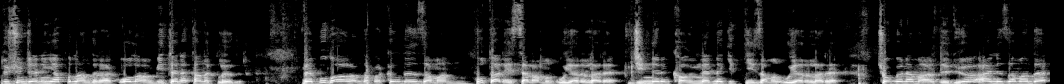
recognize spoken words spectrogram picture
düşüncenin yapılandırarak olan bitene tanıklığıdır. Ve bu bağlamda bakıldığı zaman Hud Aleyhisselam'ın uyarıları, cinlerin kavimlerine gittiği zaman uyarıları çok önem arz ediyor. Aynı zamanda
